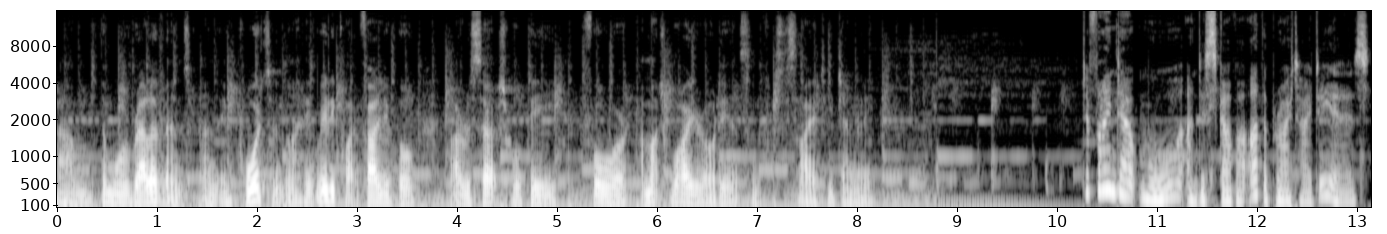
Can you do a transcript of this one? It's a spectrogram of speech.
um, the more relevant and important and I think really quite valuable our research will be for a much wider audience and for society generally. To find out more and discover other bright ideas,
